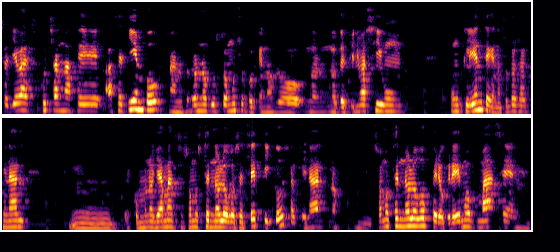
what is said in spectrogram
se lleva escuchando hace, hace tiempo, a nosotros nosotros nos gustó mucho porque nos, lo, nos, definió así un, un, cliente que nosotros al final, mmm, como nos llaman, somos tecnólogos escépticos, al final somos tecnólogos pero creemos más en,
